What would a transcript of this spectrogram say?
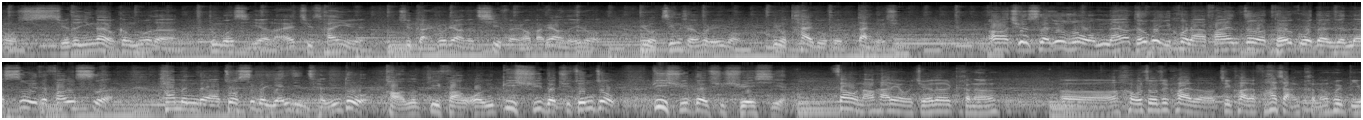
我觉得应该有更多的中国企业来去参与，去感受这样的气氛，然后把这样的一种一种精神或者一种一种态度会带回去。啊，确实，就是说我们来到德国以后呢，发现这个德国的人的思维的方式，他们的做事的严谨程度，好的地方，我们必须的去尊重，必须的去学习。在我脑海里，我觉得可能。呃，欧洲这块的这块的发展可能会比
